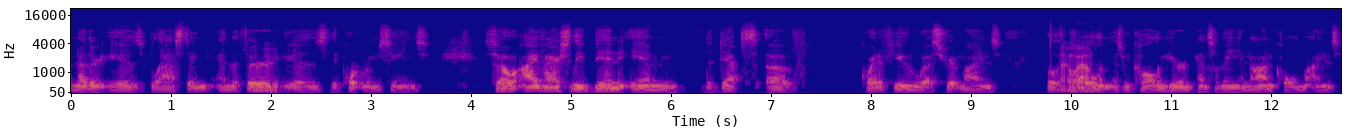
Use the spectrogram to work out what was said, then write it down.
another is blasting, and the 3rd is the courtroom scenes. So I've actually been in the depths of quite a few uh, strip mines, both Oh, wow. coal and, as we call them here in Pennsylvania, non-coal mines.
